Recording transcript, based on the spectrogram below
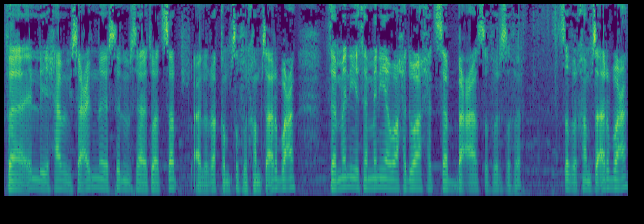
فاللي حابب يساعدنا يرسل رسالة واتساب على الرقم 054 ثمانية ثمانية واحد واحد سبعة صفر صفر صفر خمسة أربعة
